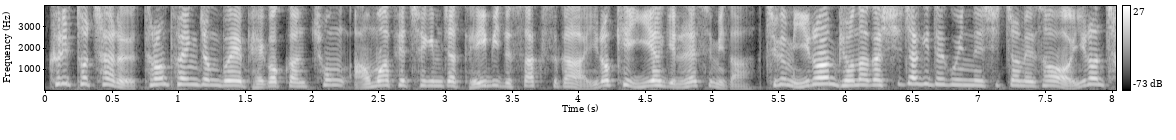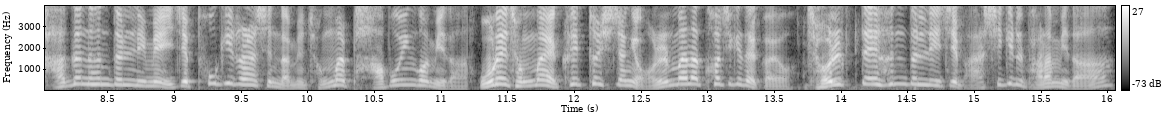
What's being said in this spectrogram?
크립토 차르 트럼프 행정부의 100억간 총 암호화폐 책임자 데이비드 sak스가 이렇게 이야기를 했습니다. 지금 이러한 변화가 시작이 되고 있는 시점에서 이런 작은 흔들림에 이제 포기를 하신다면 정말 바보인 겁니다. 올해 정말 크립토 시장이 얼마나 커지게 될까요? 절대 흔들리지 마시기를 바랍니다.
